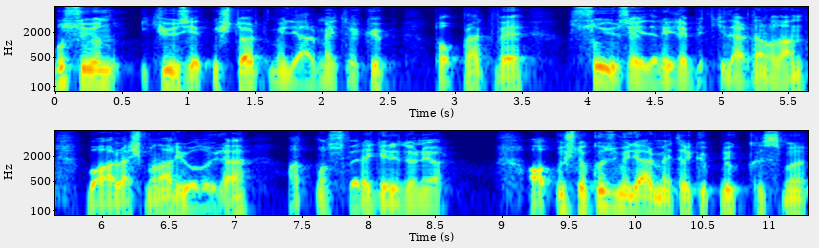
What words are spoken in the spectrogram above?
Bu suyun 274 milyar metreküp toprak ve su yüzeyleriyle bitkilerden olan buharlaşmalar yoluyla atmosfere geri dönüyor. 69 milyar metreküplük kısmı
